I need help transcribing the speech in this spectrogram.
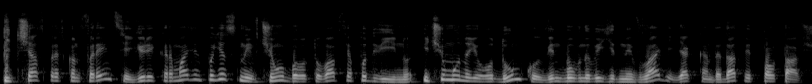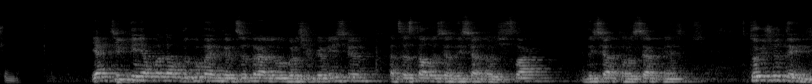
Під час прес-конференції Юрій Кармазін пояснив, чому балотувався подвійно і чому, на його думку, він був невигідний владі як кандидат від Полтавщини. Як тільки я подав документи в Центральну виборчу комісію, а це сталося 10 числа, 10 серпня, в той же день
